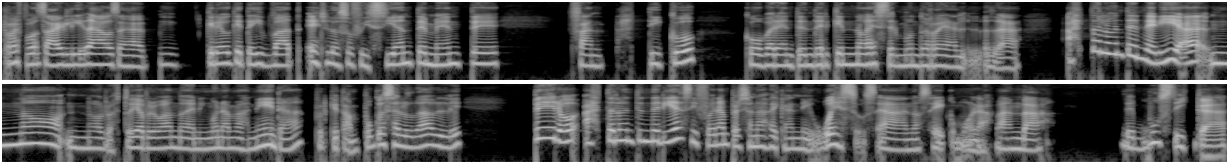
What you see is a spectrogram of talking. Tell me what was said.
responsabilidad, o sea, mm, creo que Teibat es lo suficientemente fantástico como para entender que no es el mundo real, o sea, hasta lo entendería, no, no lo estoy aprobando de ninguna manera, porque tampoco es saludable, pero hasta lo entendería si fueran personas de carne y hueso, o sea, no sé, como las bandas de música,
